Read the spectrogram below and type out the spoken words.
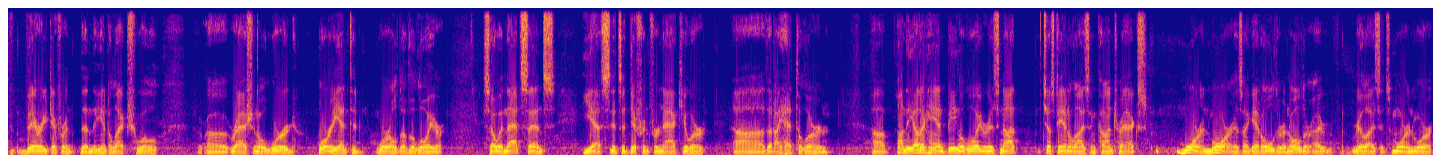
very different than the intellectual, uh, rational, word oriented world of the lawyer. So, in that sense, yes, it's a different vernacular uh, that I had to learn. Uh, on the other hand, being a lawyer is not just analyzing contracts. More and more, as I get older and older, I realize it's more and more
